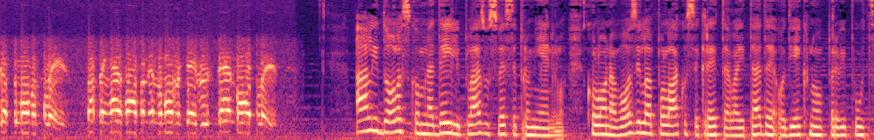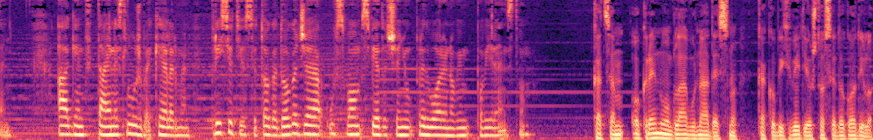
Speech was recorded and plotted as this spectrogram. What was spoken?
just a moment, please. Something has happened in the motorcade route. Stand by, please. Ali dolaskom na Daily Plazu sve se promijenilo. Kolona vozila polako se kretala i tada je odjeknuo prvi pucanj. Agent tajne službe Kellerman prisjetio se toga događaja u svom svjedočenju pred Warrenovim povjerenstvom. Kad sam okrenuo glavu nadesno kako bih vidio što se dogodilo,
